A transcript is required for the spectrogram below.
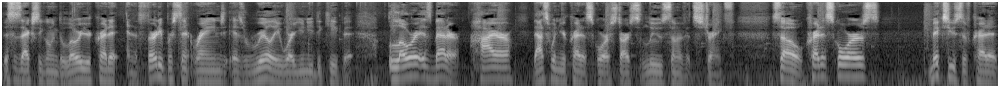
This is actually going to lower your credit, and the 30% range is really where you need to keep it. Lower is better, higher, that's when your credit score starts to lose some of its strength. So, credit scores mixed use of credit,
